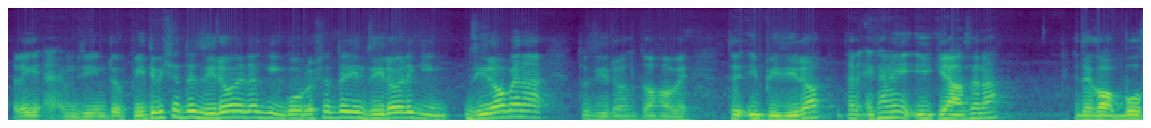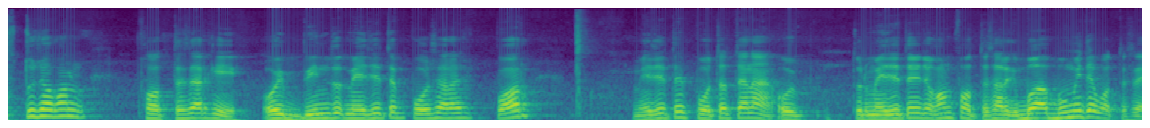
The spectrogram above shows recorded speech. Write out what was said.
তাহলে কি এম জি ইন্টু পৃথিবীর সাথে জিরো হলে কি? গরুর সাথে জিরো হলে কি? জিরো হবে না? তো জিরো তো হবে। তো ইপি জিরো তাহলে এখানে ই কে আসে না? দেখো, বস্তু যখন পড়তেছে আর কি, ওই বিন্দু মেঝেতে পৌঁছানোর পর, মেঝেতে পৌঁছাচ্ছে না, ওই তোর মেঝেতে যখন পড়তেছে আর কি ভূমিতে পড়তেছে।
